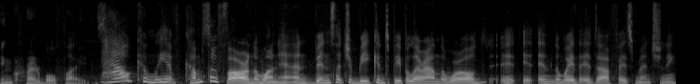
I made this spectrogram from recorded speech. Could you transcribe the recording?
incredible fights. How can we have come so far on the one hand, been such a beacon to people around the world in the way that Edafe is mentioning,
